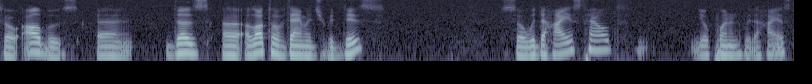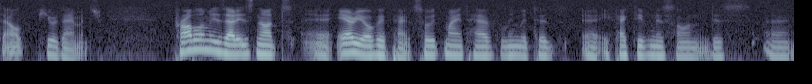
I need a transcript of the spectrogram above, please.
so Albus uh, does uh, a lot of damage with this so with the highest health the opponent with the highest health pure damage. Problem is that it's not uh, area of effect so it might have limited uh, effectiveness on this uh,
